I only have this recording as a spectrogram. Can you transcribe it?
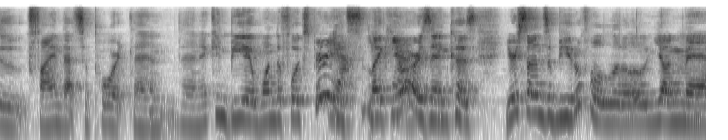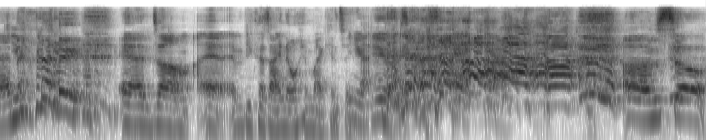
to find that support then then it can be a wonderful experience Yeah, like yours. And because your son's a beautiful little young man. and um and because i know him i can say You that. do. yeah. Um, so,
